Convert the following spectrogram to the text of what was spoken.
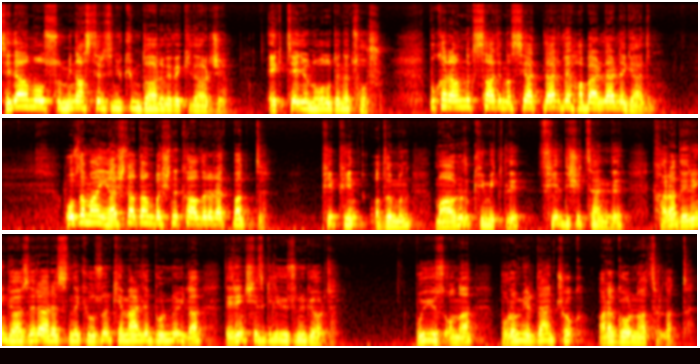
Selam olsun Minas Tirith'in hükümdarı ve vekil harcı. Ektelion oğlu Denethor. Bu karanlık saate nasihatler ve haberlerle geldim. O zaman yaşlı adam başını kaldırarak baktı. Pippin adamın mağrur kemikli, fil dişi tenli, kara derin gözleri arasındaki uzun kemerli burnuyla derin çizgili yüzünü gördü. Bu yüz ona Boromir'den çok Aragorn'u hatırlattı.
